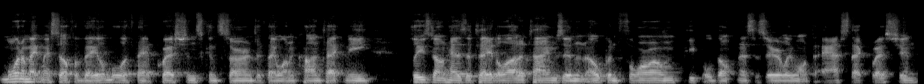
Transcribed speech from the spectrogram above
want to make myself available if they have questions, concerns, if they want to contact me. Please don't hesitate. A lot of times in an open forum, people don't necessarily want to ask that question.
